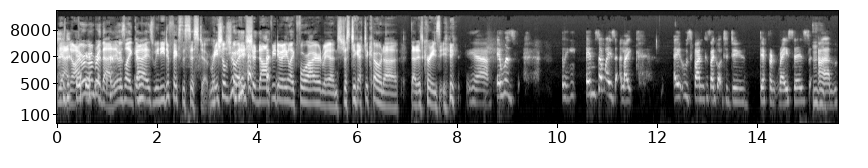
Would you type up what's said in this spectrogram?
Yeah, no, I remember that. It was like, guys, we need to fix the system. Rachel Joyce should not be doing like four Ironmans just to get to Kona. That is crazy. yeah, it was in some ways like it was fun because I got to do different races. Mhm. Um,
